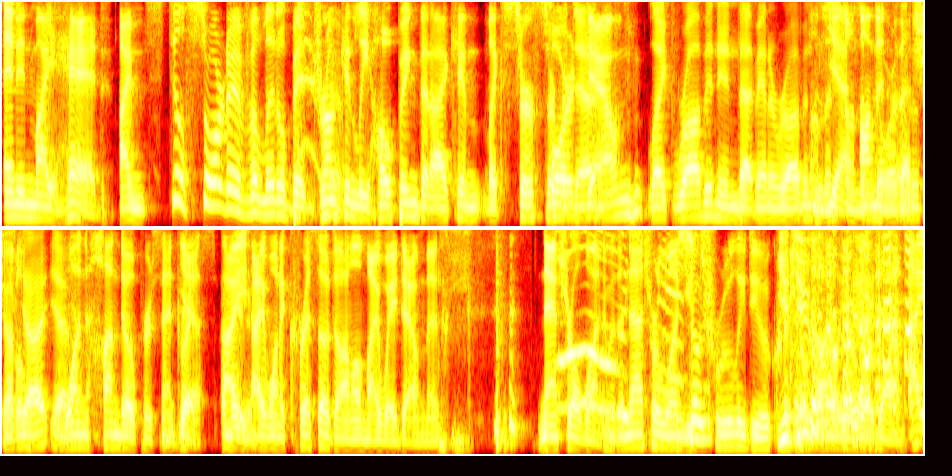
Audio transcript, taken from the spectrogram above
And in my head, I'm still sort of a little bit drunkenly hoping that I can like Surf it surfboard down. Like Robin in Batman and Robin. On the- Yes, on the on the- door of that shuttle. sky, yeah. One hundo percent. Great. Yes, I, Amazing. I want to Chris O'Donnell my way down this. Natural one. With a natural one, you So- truly do Chris do. O'Donnell your way down. I,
